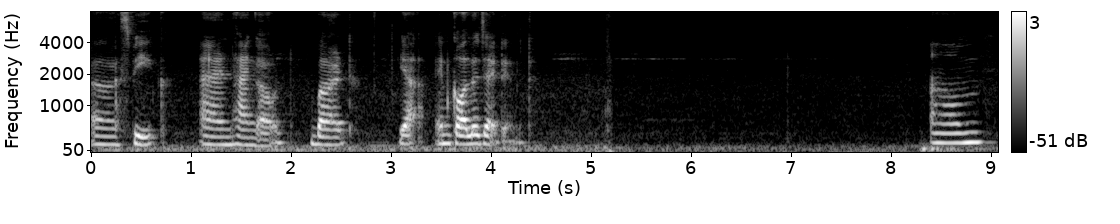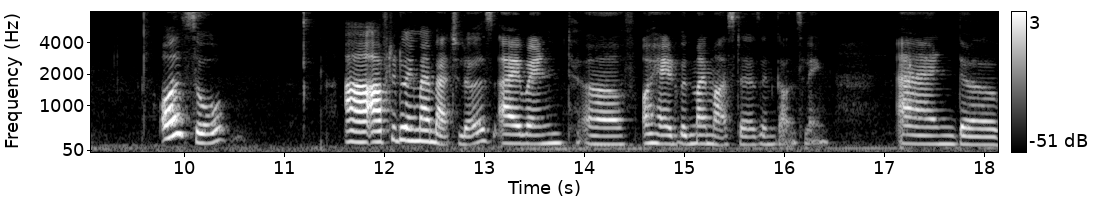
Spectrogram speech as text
uh, speak and hang out. But yeah, in college I didn't. Um, also, uh, after doing my bachelor's, I went uh, ahead with my master's in counseling. And uh,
